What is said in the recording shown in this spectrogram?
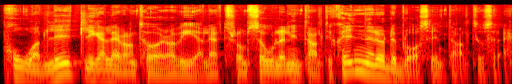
pålitliga leverantörer av el eftersom solen inte alltid skiner och det blåser inte alltid. Och, sådär.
